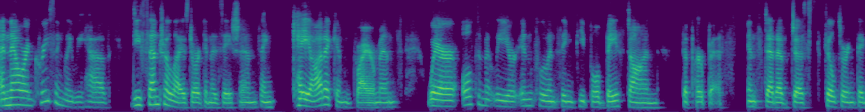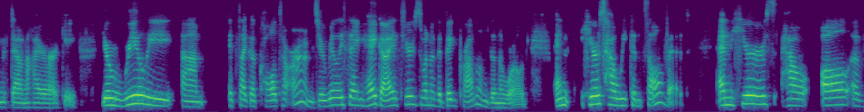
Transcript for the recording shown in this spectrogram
And now increasingly we have decentralized organizations and chaotic environments where ultimately you're influencing people based on the purpose instead of just filtering things down a hierarchy. You're really, um, it's like a call to arms. You're really saying, hey guys, here's one of the big problems in the world, and here's how we can solve it. And here's how all of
